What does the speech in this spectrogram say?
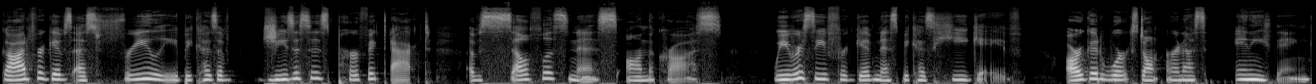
God forgives us freely because of Jesus' perfect act of selflessness on the cross. We receive forgiveness because he gave. Our good works don't earn us anything.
